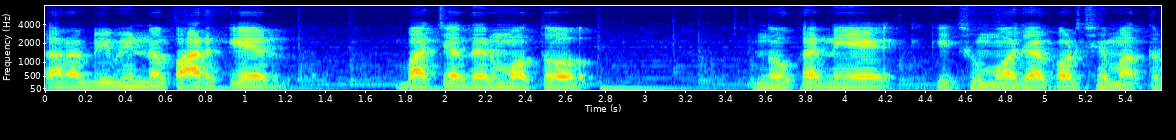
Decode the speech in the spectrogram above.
তারা বিভিন্ন পার্কের বাচ্চাদের মতো নৌকা নিয়ে কিছু মজা করছে মাত্র।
